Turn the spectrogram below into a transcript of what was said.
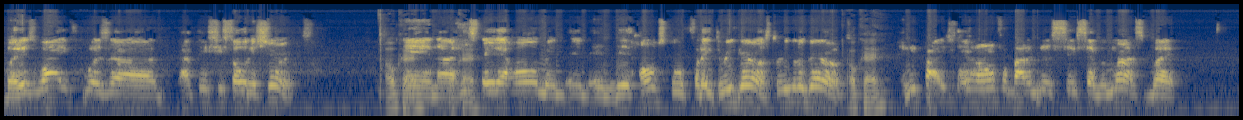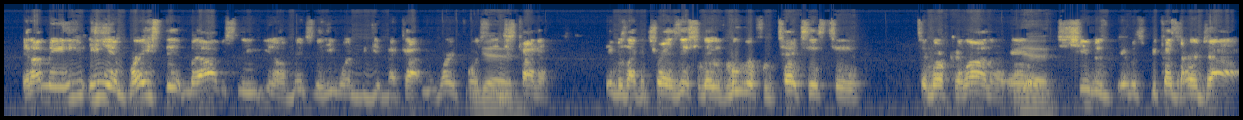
but his wife was, uh, I think she sold insurance, okay and uh, okay he stayed at home and, and, and did homeschool for their three girls, three little girls, okay and he probably stayed home for about a good six, seven months. But and I mean, he, he embraced it, but obviously, you know, eventually he wanted to get back out in the workforce. Yeah. He just kind of, it was like a transition. They was moving from Texas to to North Carolina, and Yeah. she was. It was because of her job.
